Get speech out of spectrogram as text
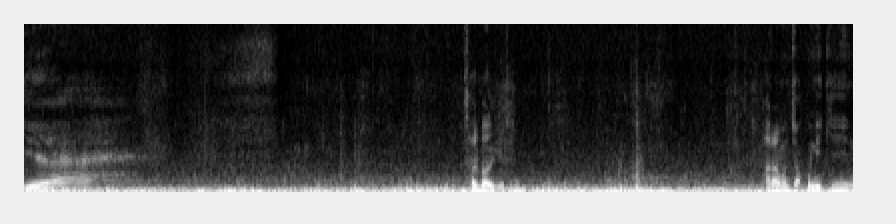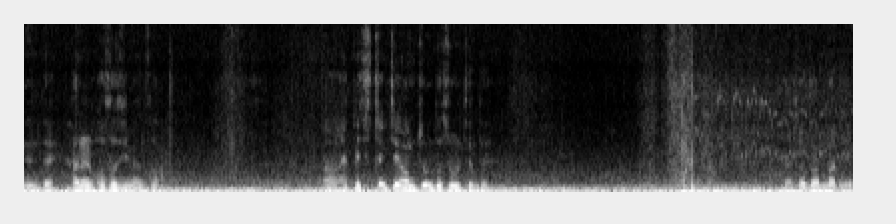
이야 찰박이. 바람은 조금 있긴 있는데 하늘 벗어지면서. 아 햇빛이 쨍쨍하면 좀 더 좋을 텐데. 자 저도 한 마리.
